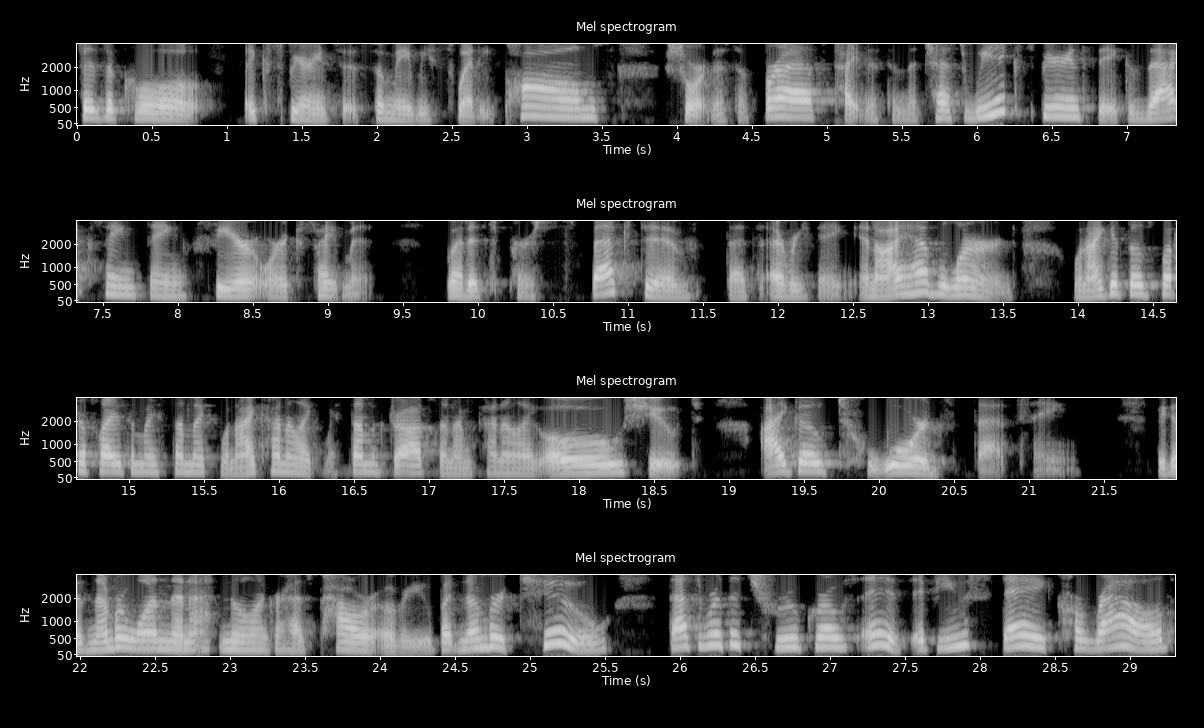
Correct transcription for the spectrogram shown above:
physical experiences. So maybe sweaty palms, shortness of breath, tightness in the chest. We experience the exact same thing, fear or excitement, but it's perspective that's everything. And I have learned when I get those butterflies in my stomach, when I kind of like my stomach drops and I'm kind of like, oh shoot, I go towards that thing. Because number one, then it no longer has power over you. But number two, that's where the true growth is. If you stay corralled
